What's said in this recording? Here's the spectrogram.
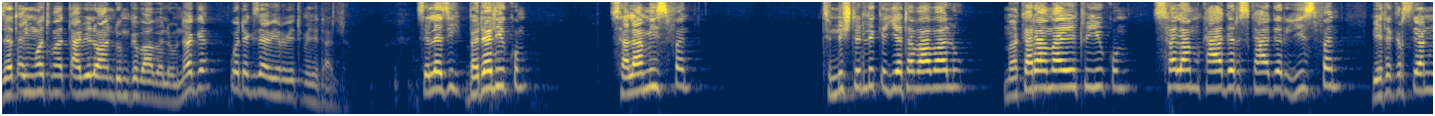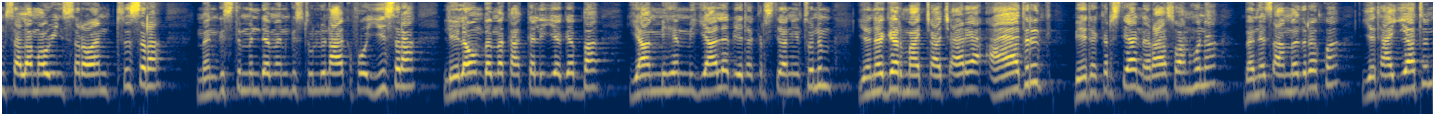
ዘጠኝ ሞት መጣ ቢለው አንዱን ግባ በለው፣ ነገ ወደ እግዚአብሔር ቤት መሄዳለሁ። ስለዚህ በደል ይቁም፣ ሰላም ይስፈን፣ ትንሽ ትልቅ እየተባባሉ መከራ ማየቱ ይቁም፣ ሰላም ከሀገር እስከ ሀገር ይስፈን። ቤተ ክርስቲያንም ሰላማዊ ስራዋን ትስራ፣ መንግስትም እንደ መንግስት ሁሉን አቅፎ ይስራ። ሌላውን በመካከል እየገባ ያም ይሄም እያለ ቤተ ክርስቲያኒቱንም የነገር ማጫጫሪያ አያድርግ። ቤተ ክርስቲያን ራሷን ሆና በነፃ መድረኳ የታያትን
